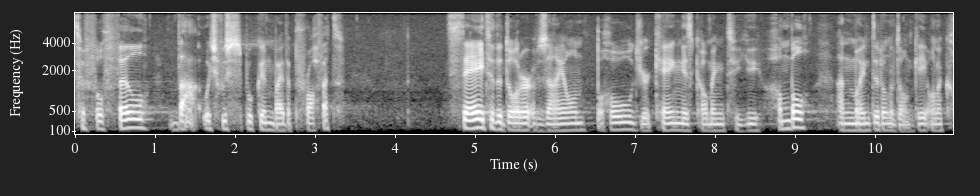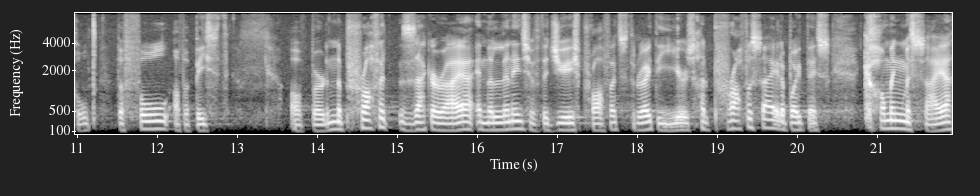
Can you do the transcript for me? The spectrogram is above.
to fulfill that which was spoken by the prophet. Say to the daughter of Zion, Behold, your king is coming to you, humble and mounted on a donkey, on a colt, the foal of a beast of burden. The prophet Zechariah, in the lineage of the Jewish prophets throughout the years, had prophesied about this coming Messiah,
